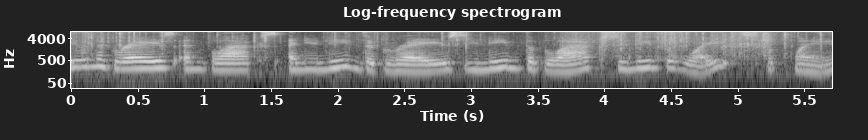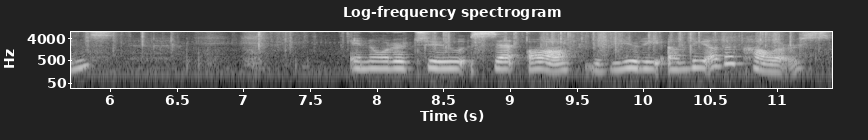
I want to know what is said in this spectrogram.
even the grays and blacks, and you need the grays, you need the blacks, you need the whites, the plains, in order to set off the beauty of the other colors.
